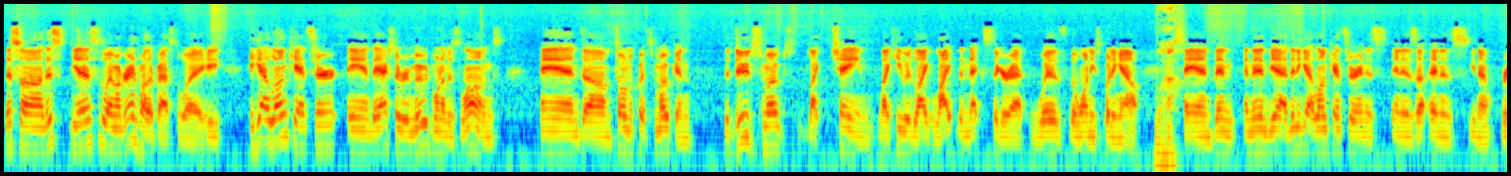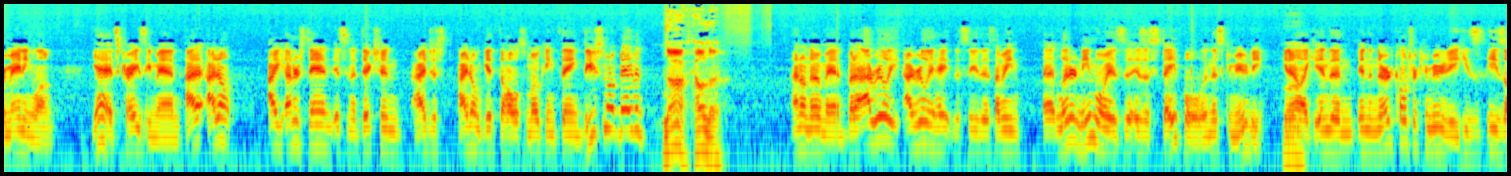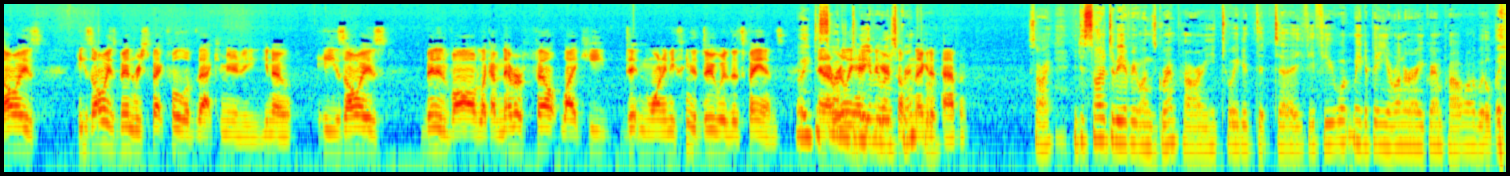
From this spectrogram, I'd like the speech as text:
This uh this yeah this is the way my grandfather passed away. He he got lung cancer and they actually removed one of his lungs and um, told him to quit smoking. The dude smoked like chain, like he would like light the next cigarette with the one he's putting out, wow. and then and then yeah, then he got lung cancer in his in his uh, in his you know remaining lung. Yeah, it's crazy, man. I I don't I understand it's an addiction. I just I don't get the whole smoking thing. Do you smoke, David? No, hell no. I don't know, man, but I really, I really hate to see this. I mean, uh, Leonard Nimoy is is a staple in this community. You know, Mm. like in the in the nerd culture community, he's he's always he's always been respectful of that community. You know, he's always been involved. Like I've never felt like he didn't want anything to do with his fans, Well, he and I decided really to be hate to hear everyone's something grandpa. negative happen. Sorry, he decided to be everyone's grandpa. He tweeted that uh, if, if you want me to be your honorary grandpa, I will be.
